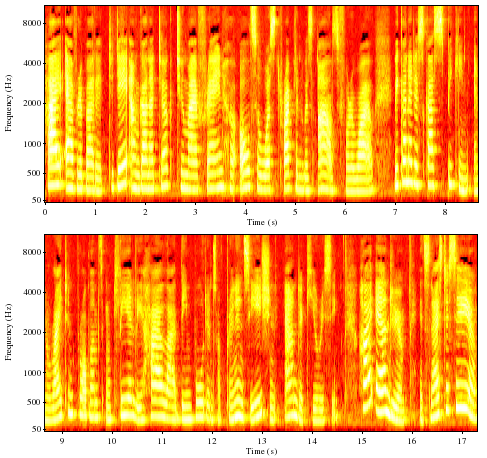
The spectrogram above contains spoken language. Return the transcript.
Hi everybody. Today I'm gonna talk to my friend who also was struggling with IELTS for a while. We're gonna discuss speaking and writing problems and clearly highlight the importance of pronunciation and accuracy. Hi Andrew. It's nice to see you.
